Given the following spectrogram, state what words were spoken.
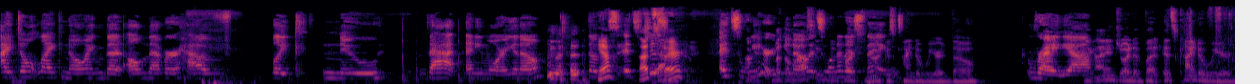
i don't like knowing that i'll never have like new that anymore you know? So Yeah, it's, it's that's just fair. it's Okay, weird but you know? it's one of those things is kind of weird though. right yeah. Like I enjoyed it, but it's kind of weird.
